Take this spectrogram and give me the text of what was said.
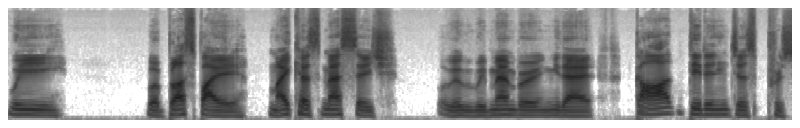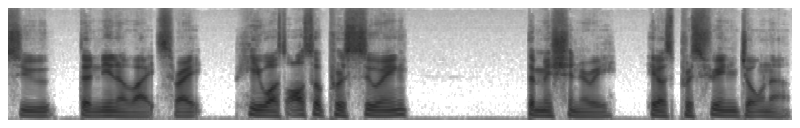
we were blessed by Micah's message, remembering that God didn't just pursue the Ninevites, right? He was also pursuing the missionary. He was pursuing Jonah.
